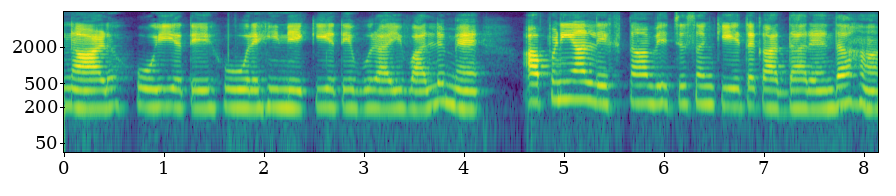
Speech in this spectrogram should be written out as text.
ਨਾਲ ਹੋਈ ਅਤੇ ਹੋ ਰਹੀ ਨੇਕੀ ਅਤੇ ਬੁਰਾਈ ਵੱਲ ਮੈਂ ਆਪਣੀਆਂ ਲਿਖਤਾਂ ਵਿੱਚ ਸੰਕੇਤ ਕਰਦਾ ਰਹਿੰਦਾ ਹਾਂ।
